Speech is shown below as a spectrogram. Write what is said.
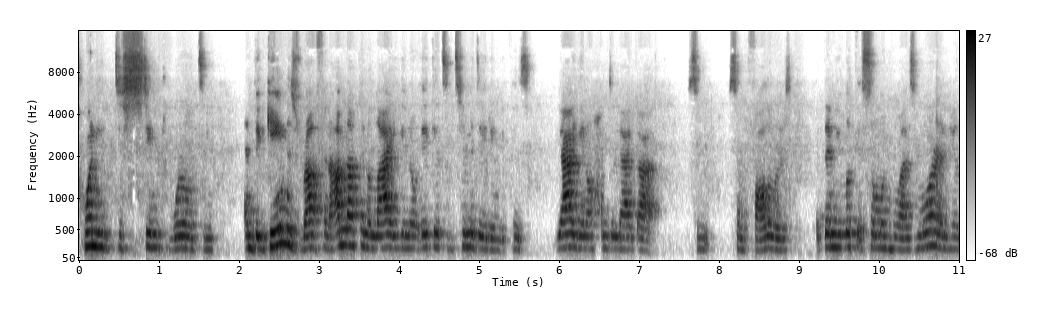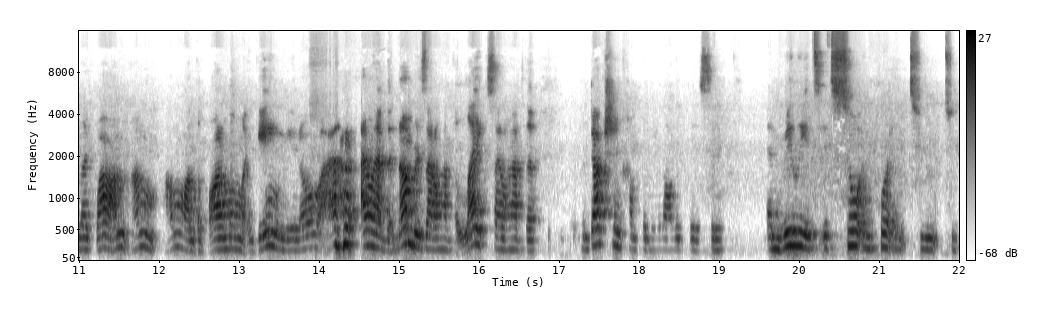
20 distinct worlds. And, and the game is rough. And I'm not going to lie, you know, it gets intimidating because, yeah, you know, alhamdulillah, I got some, some followers but then you look at someone who has more, and you're like, wow, I'm I'm I'm on the bottom of my game. You know, I, I don't have the numbers, I don't have the likes, I don't have the production company, and all of this. And and really, it's it's so important to to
